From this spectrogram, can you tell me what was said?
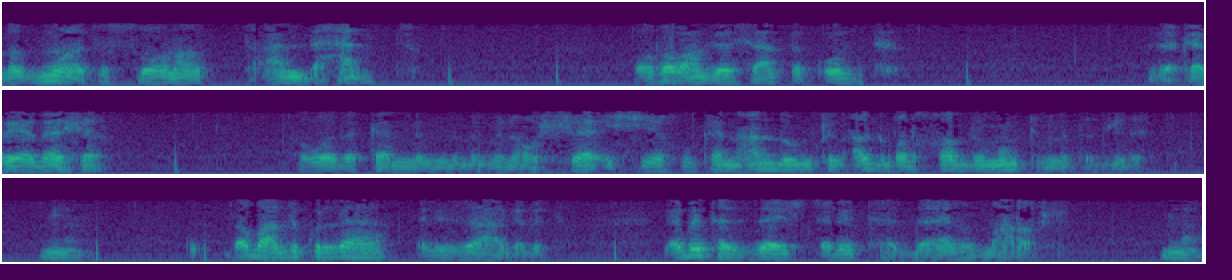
مجموعة الصوانات عند حد وطبعا زي سعادتك قلت زكريا باشا هو ده كان من من عشاق الشيخ وكان عنده يمكن أكبر خض ممكن من التسجيلات. نعم. طبعا دي كلها الاذاعه جابتها. جابتها إزاي؟ اشتريتها اداها لهم ما أعرفش. نعم.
